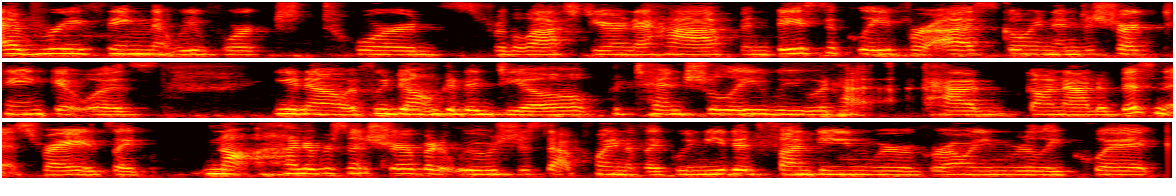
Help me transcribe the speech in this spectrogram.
everything that we've worked towards for the last year and a half. And basically for us going into shark tank it was you know if we don't get a deal potentially we would have had gone out of business right? It's like not 100% sure, but it, it was just that point of like we needed funding, we were growing really quick.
